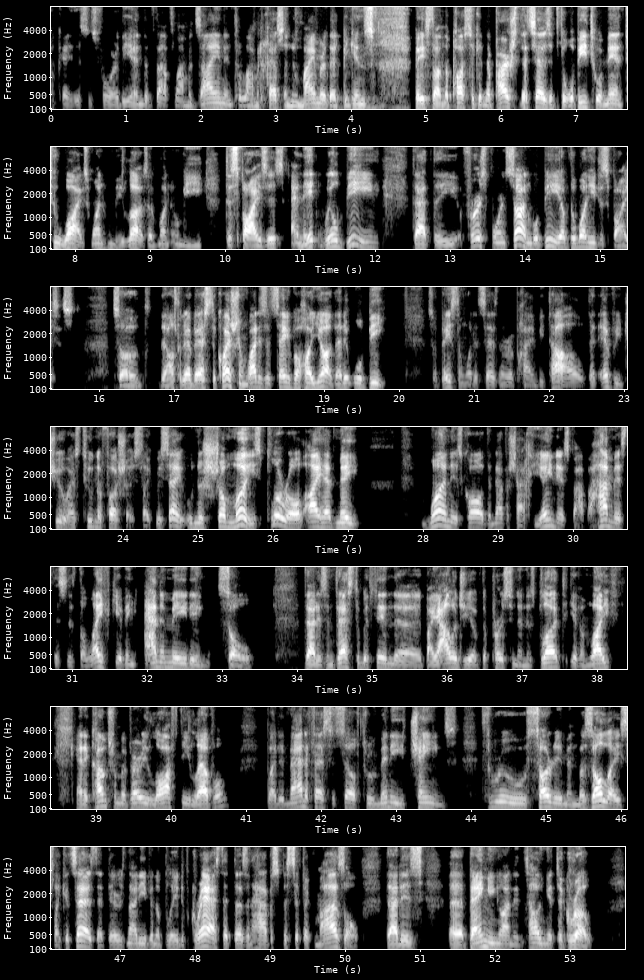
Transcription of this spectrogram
Okay, this is for the end of Daf Lamed Zayin into Lamed Ches, a new mimer that begins based on the pasuk in the parsha that says, "If there will be to a man two wives, one whom he loves and one whom he despises, and it will be that the firstborn son will be of the one he despises." So the Alter Rebbe asked the question, "Why does it say v'haya that it will be?" So based on what it says in the Reb Chaim Vital, that every Jew has two nefashos, like we say, uneshamois plural, I have made. One is called the Nefesh HaChienis, Bahamis. This is the life giving, animating soul that is invested within the biology of the person in his blood to give him life. And it comes from a very lofty level, but it manifests itself through many chains, through sorim and mazolis, like it says, that there is not even a blade of grass that doesn't have a specific mazel that is uh, banging on it and telling it to grow,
